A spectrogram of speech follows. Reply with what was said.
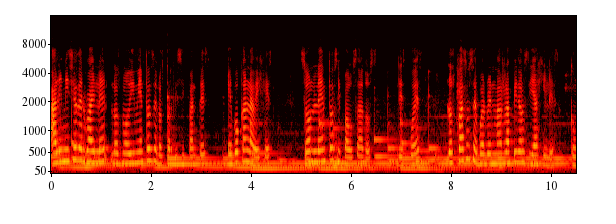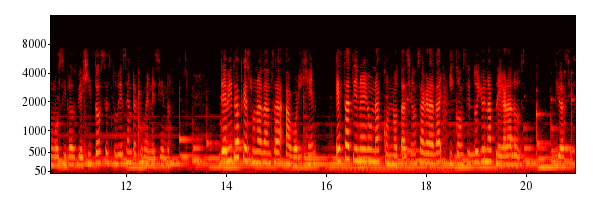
Al inicio del baile, los movimientos de los participantes evocan la vejez. Son lentos y pausados. Después, los pasos se vuelven más rápidos y ágiles, como si los viejitos se estuviesen rejuveneciendo. Debido a que es una danza aborigen, esta tiene una connotación sagrada y constituye una plegaria a los dioses.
